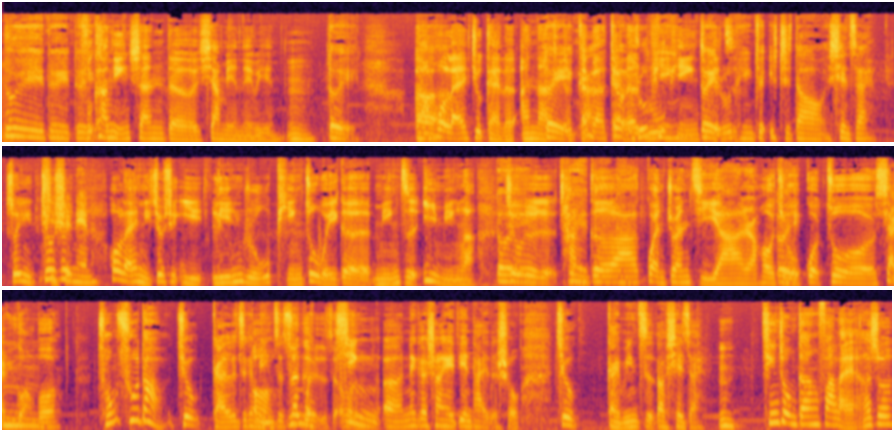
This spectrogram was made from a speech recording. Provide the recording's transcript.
对对对，福康宁山的下面那边，嗯，对。然后后来就改了安娜，对，改了如萍，对，如萍就一直到现在，所以几十年。后来你就是以林如萍作为一个名字艺名了，就是唱歌啊，灌专辑啊，然后就过做下雨广播。从出道就改了这个名字，那个进呃那个商业电台的时候就改名字到现在。嗯，听众刚刚发来，他说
